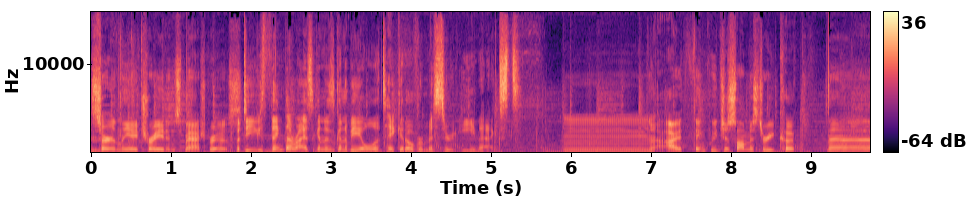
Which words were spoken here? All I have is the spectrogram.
Certainly a trade in Smash Bros. But do you think that Ryzakyn is going to be able to take it over Mr. E next? Mm, I think we just saw Mr. E cook. Uh,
